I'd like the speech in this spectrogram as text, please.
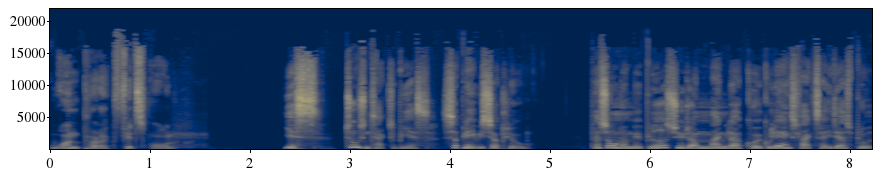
one product fits all. Yes, tusind tak Tobias. Så blev vi så kloge. Personer med blødersygdomme mangler koaguleringsfaktor i deres blod,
